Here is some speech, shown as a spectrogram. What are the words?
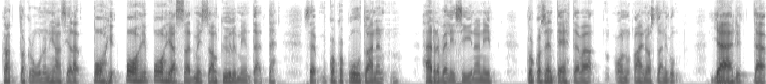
kattokruunun ihan siellä pohj- pohj- pohjassa, että missä on kylmintä, että se koko kultainen härveli siinä, niin koko sen tehtävä on ainoastaan niin jäähdyttää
